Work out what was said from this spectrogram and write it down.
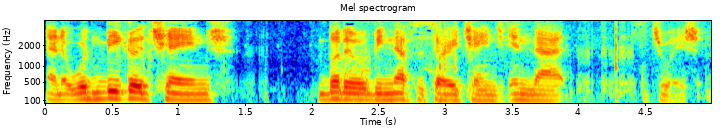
And it wouldn't be good change, but it would be necessary change in that situation.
